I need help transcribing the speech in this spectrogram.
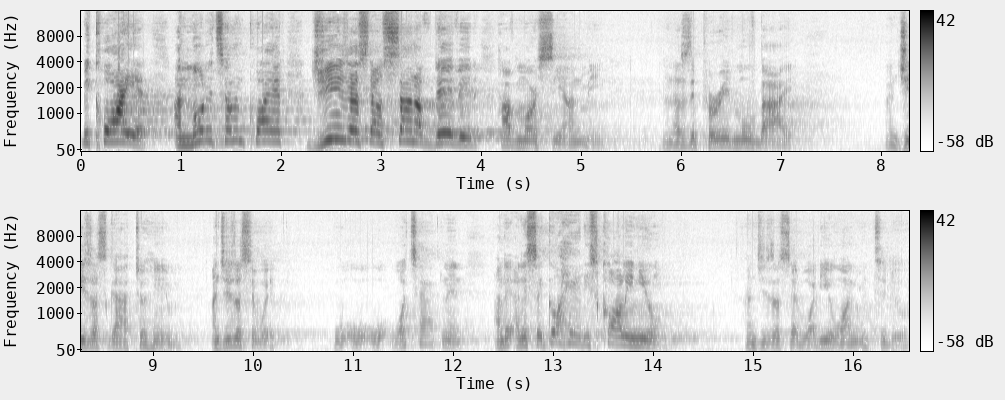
Be quiet. And mother tell him quiet, Jesus, thou son of David, have mercy on me. And as the parade moved by, and Jesus got to him, and Jesus said, Wait, what's happening? And they, and they said, Go ahead, he's calling you. And Jesus said, What do you want me to do?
